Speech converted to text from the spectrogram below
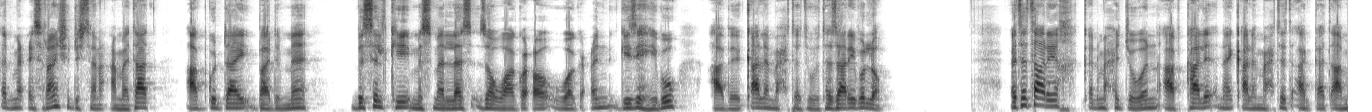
ቅድሚ 26 ዓመታት ኣብ ጉዳይ ባድመ ብስልኪ ምስ መለስ ዘዋግዖ ወግዕን ግዜ ሂቡ ኣብ ቃለ መሕተቱ ተዛሪቡሎ እቲ ታሪክ ቅድሚ ሕጂ እውን ኣብ ካልእ ናይ ቃለ መሕትት ኣጋጣሚ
